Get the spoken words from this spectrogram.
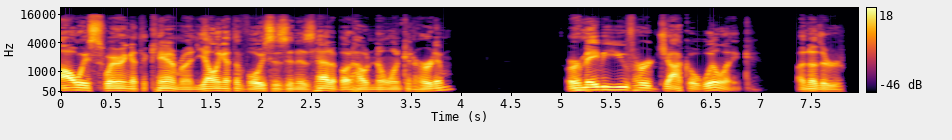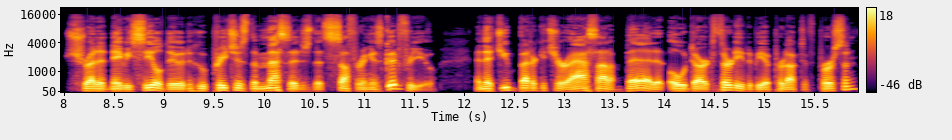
always swearing at the camera and yelling at the voices in his head about how no one can hurt him. Or maybe you've heard Jocko Willink, another shredded Navy SEAL dude who preaches the message that suffering is good for you and that you better get your ass out of bed at O dark 30 to be a productive person.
